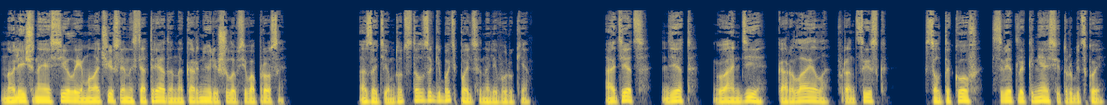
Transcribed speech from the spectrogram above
Но личная сила и малочисленность отряда на корню решила все вопросы. А затем тот стал загибать пальцы на левой руке. Отец, дед, Гуанди, Карлайл, Франциск, Салтыков, Светлый князь и Трубецкой.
